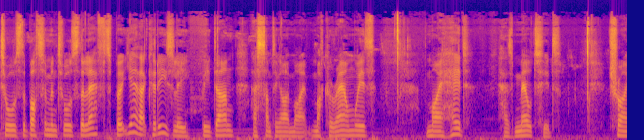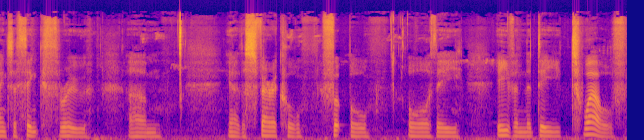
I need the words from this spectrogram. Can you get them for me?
towards the bottom and towards the left. But yeah, that could easily be done as something I might muck around with. My head has melted trying to think through, um, you know, the spherical football or the even the D12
